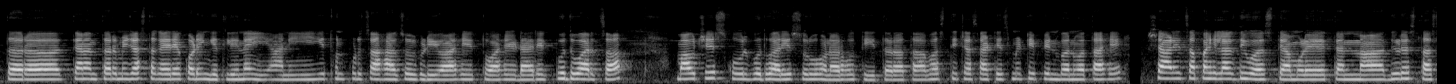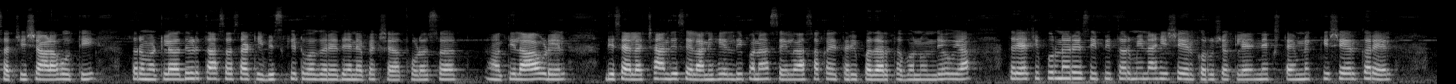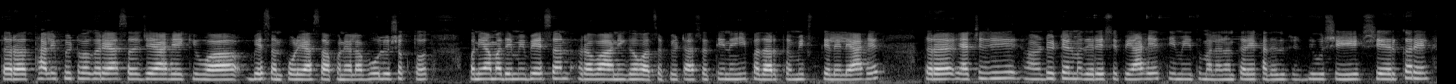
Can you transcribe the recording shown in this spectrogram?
तर त्यानंतर मी जास्त काही रेकॉर्डिंग घेतली नाही आणि इथून पुढचा हा जो व्हिडिओ आहे तो आहे डायरेक्ट बुधवारचा. मावची स्कूल बुधवारी सुरू होणार होती तर आता बस तिच्यासाठीच मी टिफिन बनवत आहे. शाळेचा पहिलाच दिवस त्यामुळे त्यांना दीडच तासाची शाळा होती. तर म्हटलं दीड तासासाठी बिस्किट वगैरे देण्यापेक्षा थोडंसं तिला आवडेल दिसायला छान दिसेल आणि हेल्दी पण असेल असा काहीतरी पदार्थ बनवून देऊया. तर याची पूर्ण रेसिपी तर मी नाही शेअर करू शकले. नेक्स्ट टाईम नक्की शेअर करेल. तर थालीपीठ वगैरे असं जे आहे किंवा बेसनपोळी असं आपण याला बोलू शकतो. पण यामध्ये मी बेसन रवा आणि गव्हाचं पीठ असं तीनही पदार्थ मिक्स केलेले आहेत. तर याची जी डिटेलमध्ये रेसिपी आहे ती मी तुम्हाला नंतर एखाद्या दिवशी दिवशी शेअर करेल.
